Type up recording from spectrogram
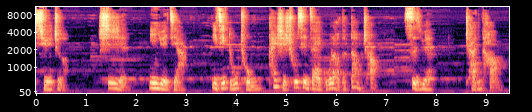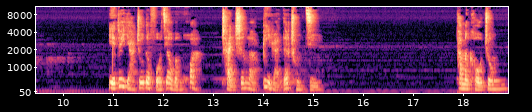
学者、诗人、音乐家以及毒虫开始出现在古老的道场、寺院。禅堂也对亚洲的佛教文化产生了必然的冲击。他们口中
